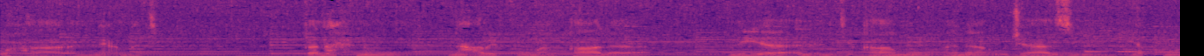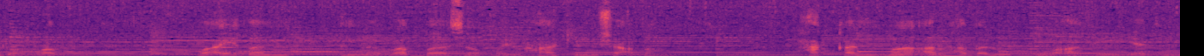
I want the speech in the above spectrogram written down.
روح النعمة. فنحن نعرف من قال لي الانتقام أنا أجازي يقول الرب. وأيضا أن الرب سوف يحاكم شعبه. حقا ما أرهب الوقوع في يدي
